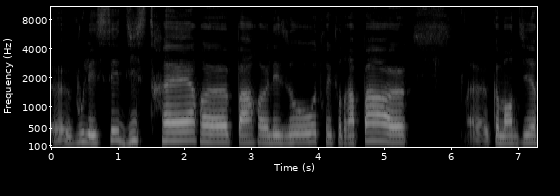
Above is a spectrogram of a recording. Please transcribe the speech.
vous laisser distraire par les autres, il faudra pas, comment dire,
